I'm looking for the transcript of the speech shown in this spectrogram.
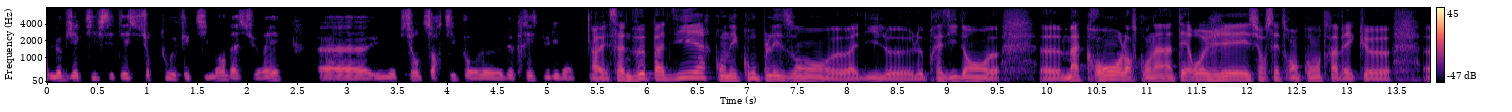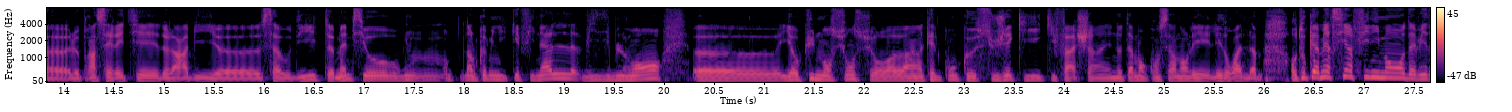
l'objectif, c'était surtout effectivement d'assurer euh, une option de sortie pour le, de crise du Liban. Ah ça ne veut pas dire qu'on est complaisant, euh, a dit le, président euh, Macron lorsqu'on l'a interrogé sur cette rencontre avec le prince héritier de l'Arabie saoudite, même si dans le communiqué final, visiblement, il n'y a aucune mention sur un quelconque sujet qui, fâche, hein, et notamment concernant les, droits de l'homme. En tout cas, merci infiniment, David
